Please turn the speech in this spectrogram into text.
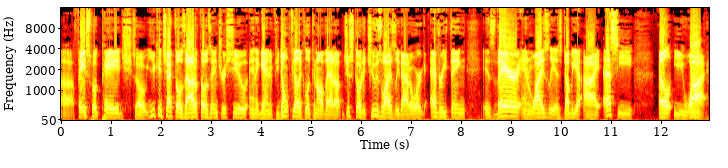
uh, Facebook page. So you can check those out if those interest you. And again, if you don't feel like looking all that up, just go to choosewiseley.org. Everything is there, and Wiseley is W I S E L E Y.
